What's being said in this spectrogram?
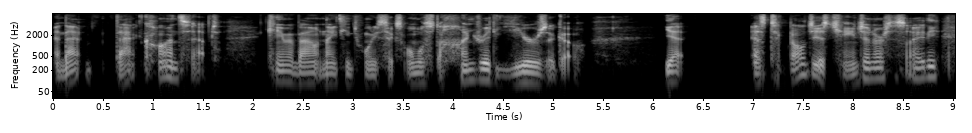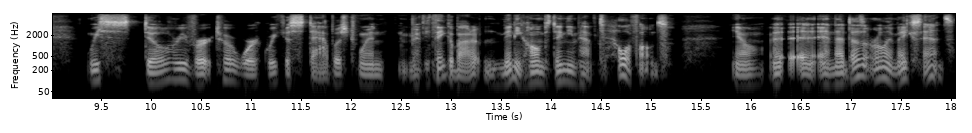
And that, that concept came about in 1926, almost 100 years ago. Yet, as technology has changed in our society, we still revert to a work week established when, if you think about it, many homes didn't even have telephones. You know, and that doesn't really make sense.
